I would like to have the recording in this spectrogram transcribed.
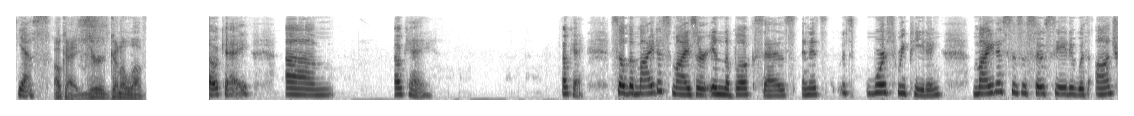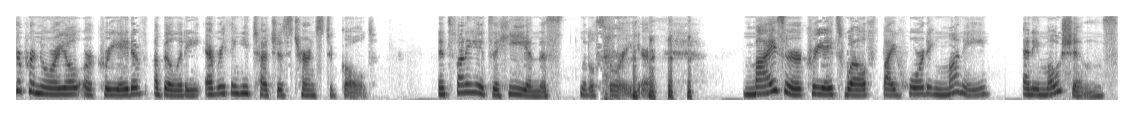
Yes. Okay, you're gonna love. Okay. Um, okay. Okay. So the Midas miser in the book says, and it's it's worth repeating, Midas is associated with entrepreneurial or creative ability. Everything he touches turns to gold. It's funny it's a he in this little story here. Miser creates wealth by hoarding money and emotions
